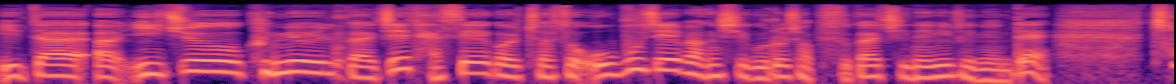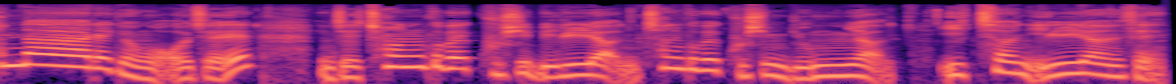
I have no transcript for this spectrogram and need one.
이다 아, 2주 금요일까지 닷새에 걸쳐서 오부제 방식으로 접수가 진행이 되는데 첫날의 경우 어제 이제 1991년, 1996년, 2001년생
